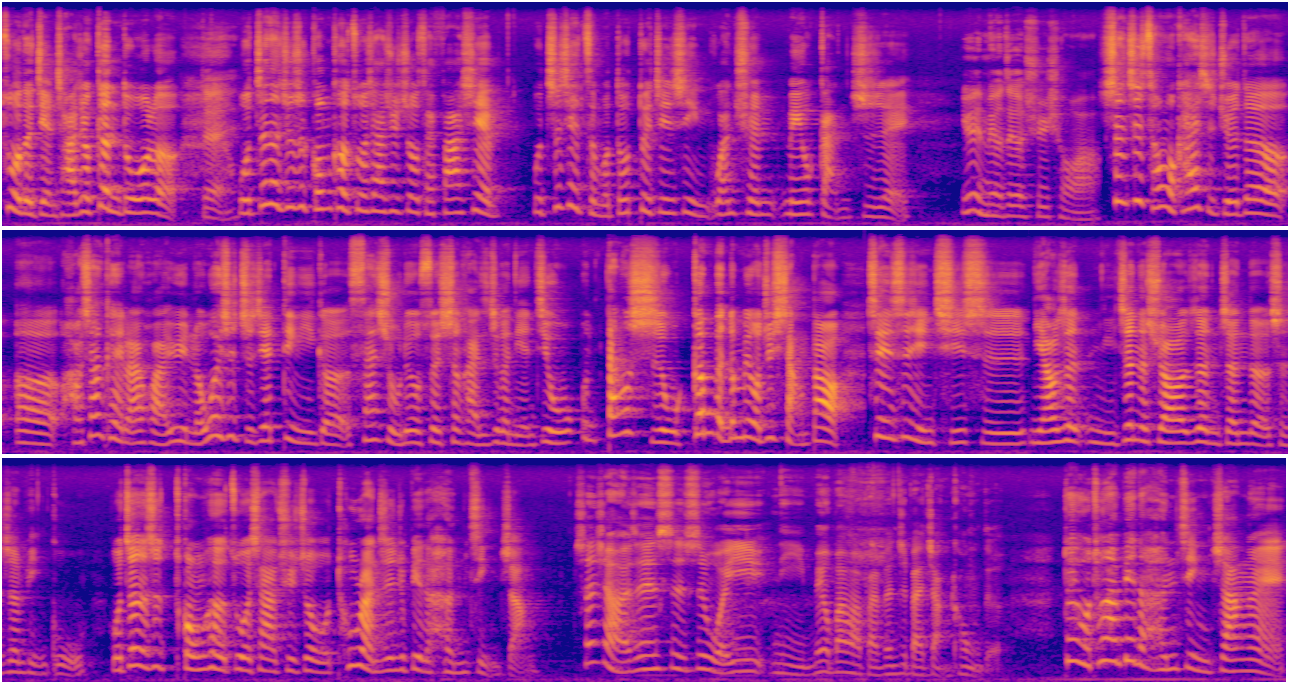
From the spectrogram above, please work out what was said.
做的检查就更多了。对，我真的就是功课做下去之后才发现，我之前怎么都对这件事情完全没有感知哎。因为没有这个需求啊，甚至从我开始觉得，呃，好像可以来怀孕了，我也是直接定一个三十五六岁生孩子这个年纪。我当时我根本都没有去想到这件事情，其实你要认，你真的需要认真的审慎评估。我真的是功课做下去之后，我突然之间就变得很紧张。生小孩这件事是唯一你没有办法百分之百掌控的。对，我突然变得很紧张哎，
